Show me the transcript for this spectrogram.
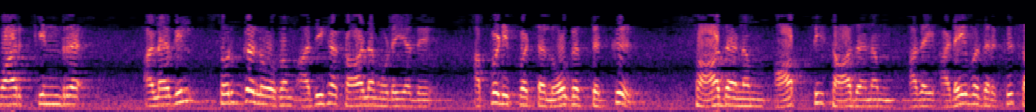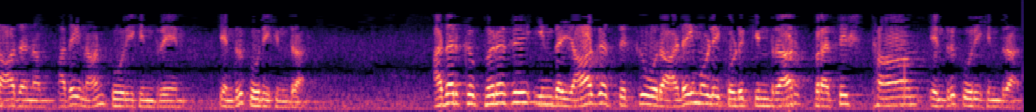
பார்க்கின்ற அளவில் சொர்க்கலோகம் அதிக காலம் உடையது அப்படிப்பட்ட லோகத்திற்கு சாதனம் ஆப்தி சாதனம் அதை அடைவதற்கு சாதனம் அதை நான் கூறுகின்றேன் என்று கூறுகின்றார். அதற்கு பிறகு இந்த யாகத்திற்கு ஒரு அடைமொழி கொடுக்கின்றார் பிரதிஷ்டாம் என்று கூறுகின்றார்.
